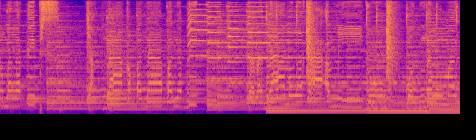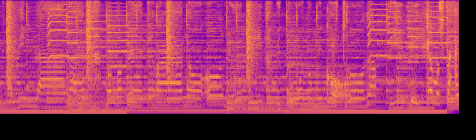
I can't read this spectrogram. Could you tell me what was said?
ang mga tips. Tsak na kapanapanabik. Tara na mga kaamigo. Huwag nang mag-alinlangan. Mapabeterano o newbie With punong ministro, Lap TV Kamusta ang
